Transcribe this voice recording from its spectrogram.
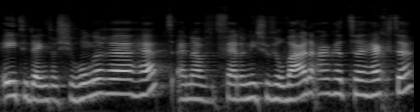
eten denkt als je honger uh, hebt en daar verder niet zoveel waarde aan gaat hechten.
